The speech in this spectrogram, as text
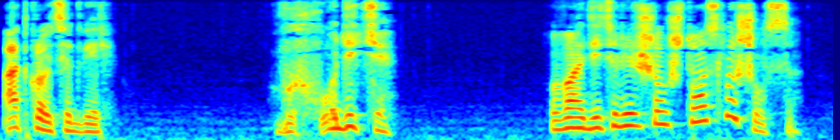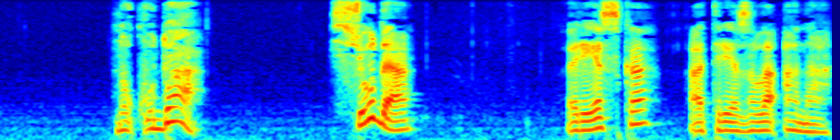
«Откройте дверь». «Выходите?» Водитель решил, что ослышался. «Но куда?» «Сюда!» Резко отрезала она.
